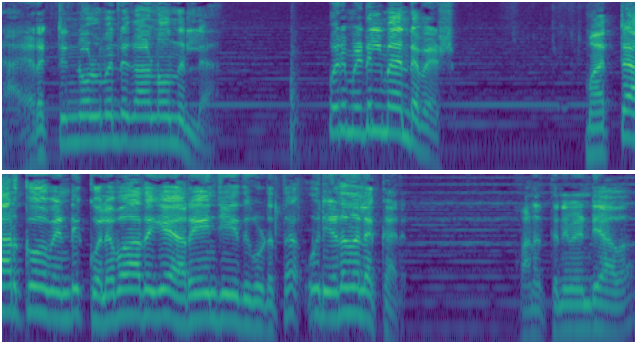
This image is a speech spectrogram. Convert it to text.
ഡയറക്റ്റ് ഇൻവോൾവ്മെന്റ് കാണണമെന്നില്ല. ഒരു മിഡിൽ മാന്റെ വേഷം. മറ്റാർക്കോ വേണ്ടി കൊലപാതകയെ അറേഞ്ച് ചെയ്ത് കൊടുത്ത ഒരു ഇടനിലക്കാരൻ. പണത്തിന് വേണ്ടിയാവാം.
